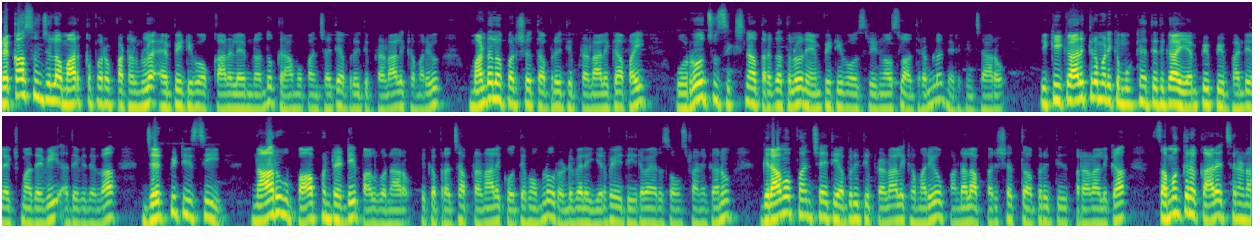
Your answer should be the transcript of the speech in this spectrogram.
ప్రకాశం జిల్లా మార్కపురం పట్టణంలో ఎంపీటీఓ కార్యాలయం నందు గ్రామ పంచాయతీ అభివృద్ధి ప్రణాళిక మరియు మండల పరిషత్ అభివృద్ధి ప్రణాళికపై ఓ రోజు శిక్షణా తరగతిలో ఎంపీటీఓ శ్రీనివాసులు ఆధ్వర్యంలో నిర్వహించారు. ఇక ఈ కార్యక్రమానికి ముఖ్య అతిథిగా ఎంపీపీ బండి లక్ష్మాదేవి అదేవిధంగా జెడ్పీటీసీ నారు బాపన్ రెడ్డి పాల్గొన్నారు. ఇక ప్రజా ప్రణాళిక ఉద్యమంలో రెండు వేల ఇరవై ఐదు ఇరవై ఆరు సంవత్సరానికి గాను గ్రామ పంచాయతీ అభివృద్ధి ప్రణాళిక మరియు మండల పరిషత్ అభివృద్ధి ప్రణాళిక సమగ్ర కార్యాచరణ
